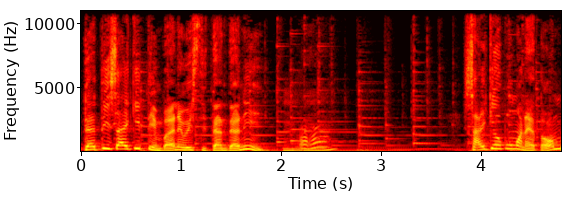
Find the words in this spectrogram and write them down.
Dadi saiki timbane wis didandani. Saiki opo maneh, Tom?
